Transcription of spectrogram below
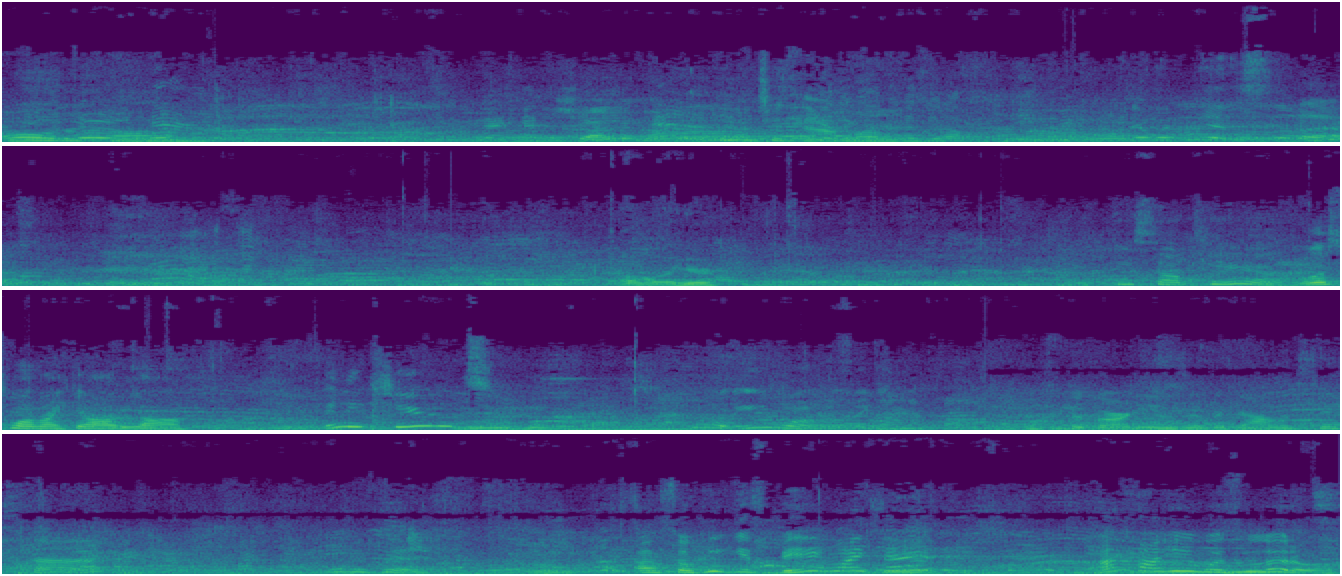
Oh, Beautiful. How much is that one? Oh, right here. He's so cute. What's one right there, all y'all? Isn't he cute? Little Ewok. It's the Guardians of the Galaxy stuff. What is this? Mm-hmm. Oh, so he gets big like that? I thought he was mm-hmm. little.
